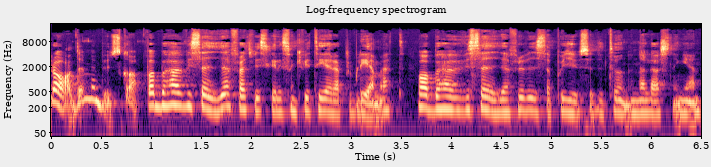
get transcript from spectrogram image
rader med budskap. Vad behöver vi säga för att vi ska liksom kvittera problemet? Vad behöver vi säga för att visa på ljuset i tunneln av lösningen?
